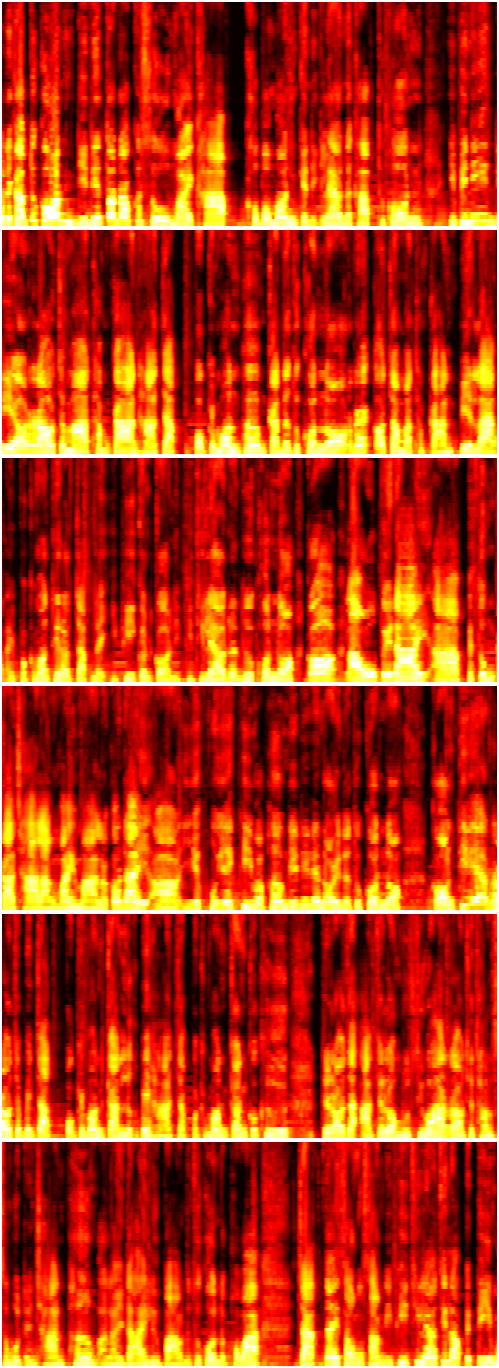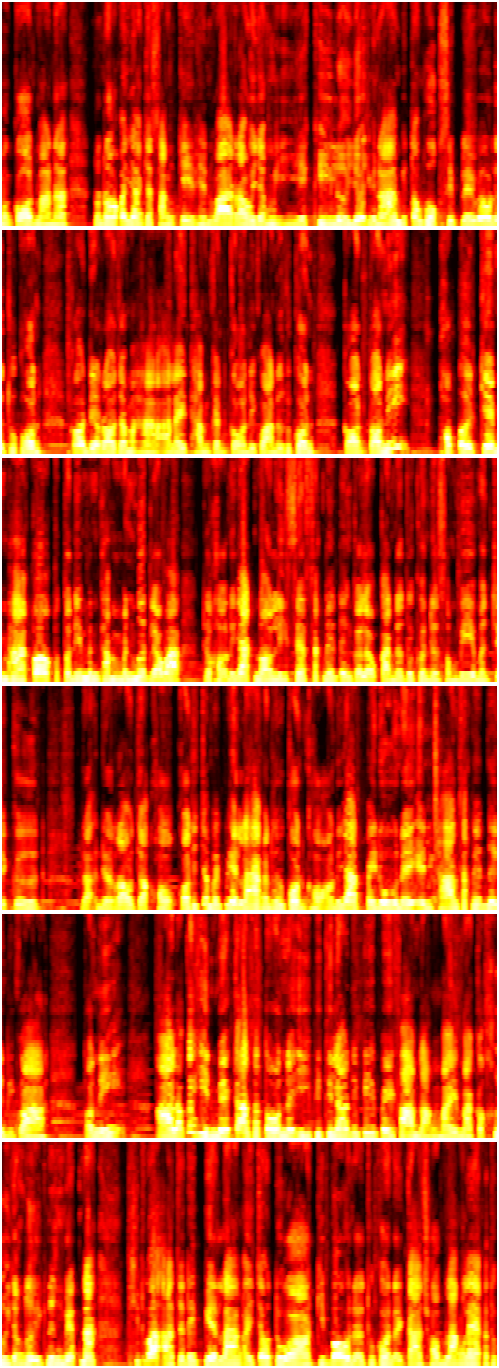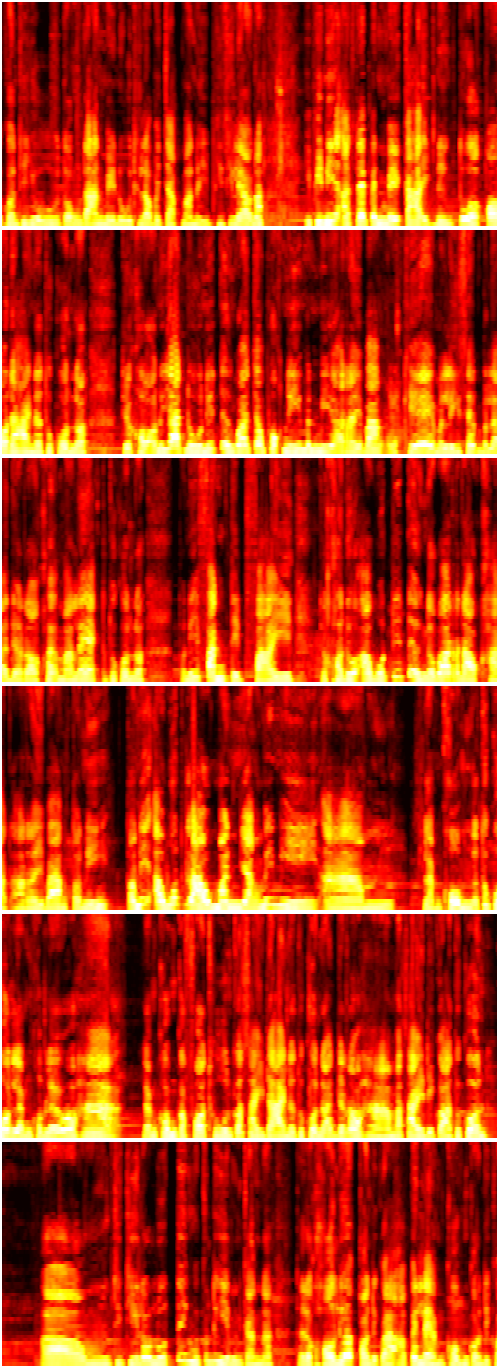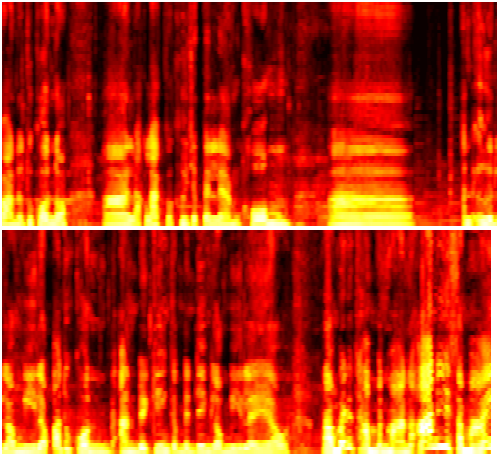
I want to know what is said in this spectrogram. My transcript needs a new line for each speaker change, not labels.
สวัสดีครับทุกคนยินดีต้อนรับเข้าสู่ Minecraft c o b o m o n กันอีกแล้วนะครับทุกคนอีพีนี้เดี๋ยวเราจะมาทำการหาจับโปเกมอนเพิ่มกันนะทุกคนเนาะและก็จะมาทำการเปลี่ยนร่างไอ้โปเกมอนที่เราจับในอีพีก่อนๆอีพีที่แล้วนะทุกคนเนาะก็เราไปได้อ่าไปสุ่มกาชาหลังใหม่มา แล้วก็ได้อ่า EXP EXP มาเพิ่มนิดๆหน่อยๆนะทุกคนเนาะก่อนที่เราจะไปจับโปเกมอนกันหรือไปหาจับโปเกมอนกันก็คือ เดี๋ยวเราจะอาจจะลองดูซิว่าเราจะทำสมุดเอนชานเพิ่มอะไรได้หรือเปล่านะทุกคน เพราะว่าจากใน2 3 EP ที่แล้วที่เราไปตีมังกรมานะน้องๆก็ยังจะสังเกตเห็นว่าเรายังมี EXP เหลือเยอะอยู่นะ มีต้อง 60เลเวลเลยทุกคน ก็เดี๋ยวเราจะมาหาอะไรทำกันก่อนดีกว่านะทุกคน ก่อนตอนนี้พอเปิดเกมมาก็ตอนนี้มันทำมันมืดแล้วว่าเดี๋ยวขออนุญาตนอนรีเซ็ตสักนิดหนึ่งก็แล้วกันนะทุกคนเดี๋ยวซอมบี้มันจะเกิด และเดี๋ยวเราจะขอก่อนที่จะไปเปลี่ยนร่างกันทุกคนขออนุญาตไปดูในเอนชานสักนิดหนึ่งดีกว่าตอนนี้อ่าแล้วก็หินเมกาสโตนใน EP ที่แล้วที่พี่ไปฟาร์มหลังไมค์มาก็คือยังเหลืออีกหนึ่งเม็ดนะ คิดว่าอาจจะได้เปลี่ยนร่างไอ้เจ้าตัวกิบเบิลเนี่ยทุกคนไอ้กาชอมร่างแรกอะทุกคนที่อยู่ตรงด้านเมนูที่เราไปจับมาใน EP ที่แล้วนะ EP นี้อาจจะได้เป็นเมกาอีกหนึ่งตัวก็ได้นะทุกคนเนาะเดี๋ยวขออนุญาตดูนิดนึงว่าเจ้าพวกนี้มันมีอะไรบ้างโอเค มันรีเซ็ตหมดแล้วเดี๋ยวเราค่อยมาแลกนะทุกคนเนาะตอนนี้ฟันติดไฟเดี๋ยวขอดูอาวุธนิดนึงนะว่าเราขาดอะไรบ้างตอนนี้ ตอนนี้อาวุธเรามันยังไม่มีอ่า แหลมคมนะทุกคนแหลมคมเลเวลห้าแหลมคมกับฟอร์ทูนก็ใส่ได้นะทุกคนนะ เดี๋ยวเราหามาใส่ดีกว่าทุกคนอืมจริงๆแล้วรูทติ้งก็ดีเหมือนกันนะ แต่เราขอเลือกก่อนดีกว่าเอาเป็นแหลมคมก่อนดีกว่านะทุกคนเนาะอ่าหลักๆก็คือจะเป็นแหลมคมอ่าอันอื่นเรามีแล้วป้าทุกคนอันเบกกิ้งกับเบนดิ้งเรามีแล้ว เราไม่ได้ทำมันมานะอ่านี่สมัย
